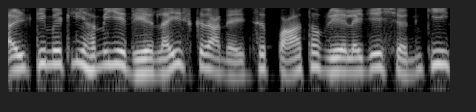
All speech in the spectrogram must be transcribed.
अल्टीमेटली हमें ये रियलाइज़ कराना है इट्स पाथ ऑफ़ रियलाइजेशन की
